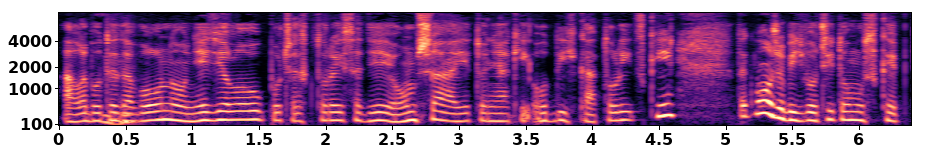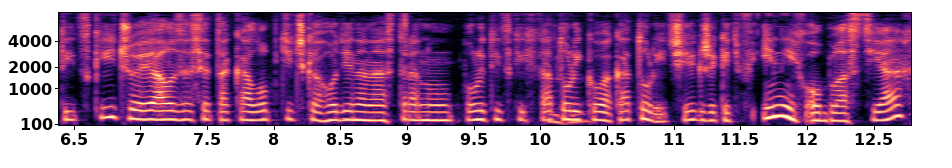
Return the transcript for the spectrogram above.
alebo teda mm-hmm. voľnou nedelou, počas ktorej sa deje omša a je to nejaký oddych katolícky, katolícky, tak môže byť voči tomu skeptický, čo je ale zase taká loptička hodená na stranu politických katolíkov a katolíčiek, že keď v iných oblastiach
